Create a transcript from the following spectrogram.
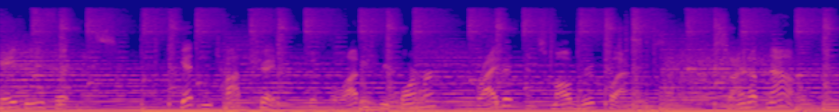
KB Fitness. Get in top shape with Pilates Reformer, private and small group classes. Sign up now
